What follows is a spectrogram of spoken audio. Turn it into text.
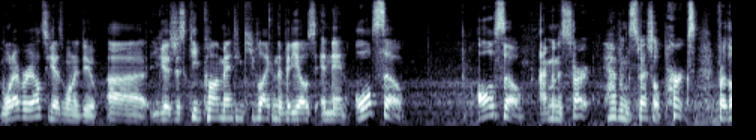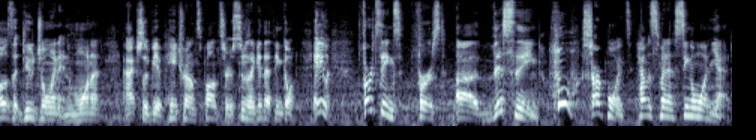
whatever else you guys want to do. Uh, you guys just keep commenting, keep liking the videos, and then also, also, I'm to start having special perks for those that do join and want to actually be a Patreon sponsor as soon as I get that thing going. Anyway, first things first, uh, this thing, whew, star points, haven't spent a single one yet.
